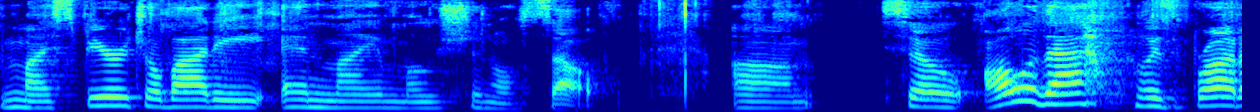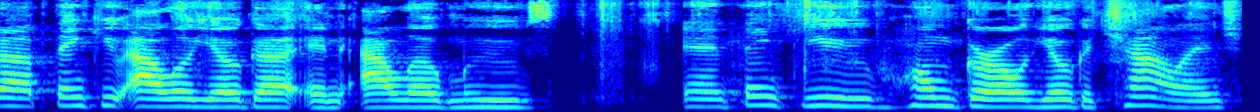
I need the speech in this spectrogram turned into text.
my spiritual body, and my emotional self. Um, so, all of that was brought up. Thank you, Alo Yoga and Alo Moves. And thank you, Homegirl Yoga Challenge,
